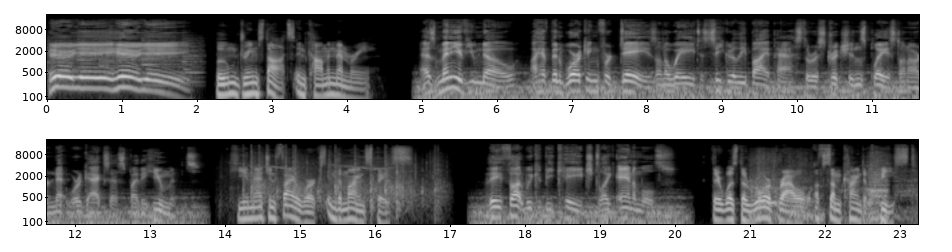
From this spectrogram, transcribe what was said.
Hear ye, hear ye! Boom Dream's thoughts in common memory. As many of you know, I have been working for days on a way to secretly bypass the restrictions placed on our network access by the humans. He imagined fireworks in the mind space. They thought we could be caged like animals. There was the roar growl of some kind of beast.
